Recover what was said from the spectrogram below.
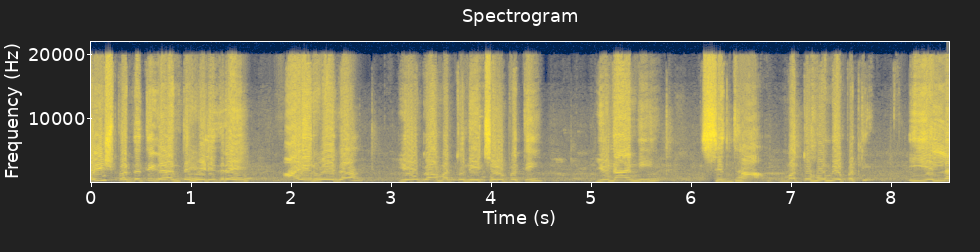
ಆಯುಷ್ ಪದ್ಧತಿಗಳಂತ ಹೇಳಿದರೆ ಆಯುರ್ವೇದ, ಯೋಗ ಮತ್ತು ನೇಚುರೋಪತಿ, ಯುನಾನಿ, ಸಿದ್ಧ ಮತ್ತು ಹೋಮಿಯೋಪತಿ. ಈ ಎಲ್ಲ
